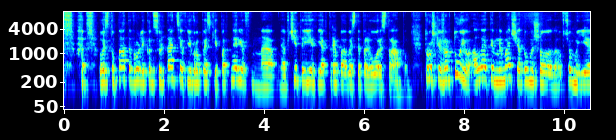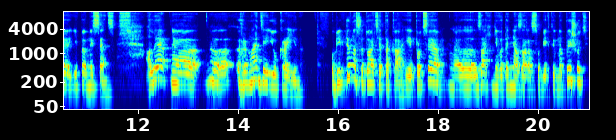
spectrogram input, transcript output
виступати в ролі консультантів європейських партнерів, вчити їх, як треба вести переговори з Трампом. Трошки жартую, але тим не менш, я думаю, що в цьому є і певний сенс. Але Гренландія і Україна. Об'єктивна ситуація така, і про це е, західні видання зараз об'єктивно пишуть.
